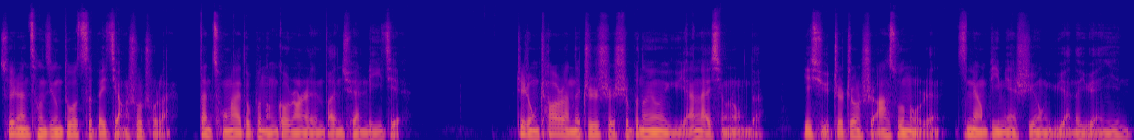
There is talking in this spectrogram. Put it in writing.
虽然曾经多次被讲述出来，但从来都不能够让人完全理解。这种超然的知识是不能用语言来形容的。也许这正是阿苏努人尽量避免使用语言的原因。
